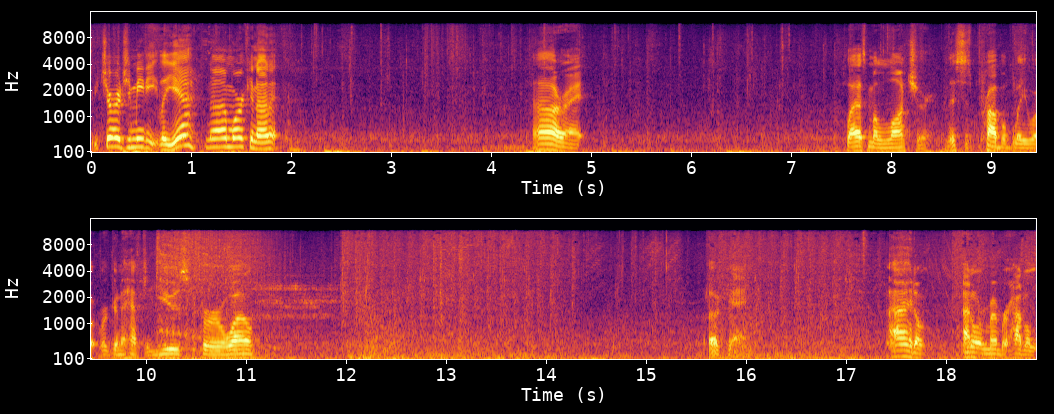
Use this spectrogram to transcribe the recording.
Recharge immediately. Yeah, no, I'm working on it. Alright. Plasma launcher. This is probably what we're going to have to use for a while. Okay. I don't I don't remember how to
